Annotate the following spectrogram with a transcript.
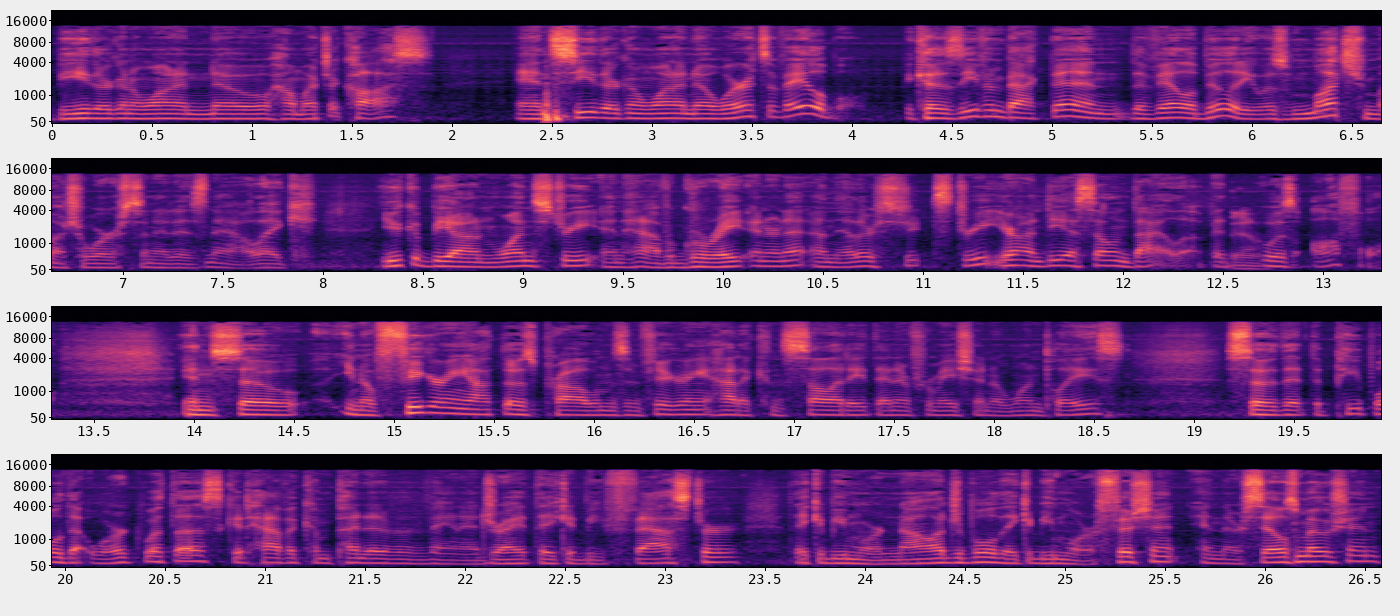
B, they're going to want to know how much it costs. And C, they're going to want to know where it's available. Because even back then, the availability was much, much worse than it is now. Like you could be on one street and have great internet. On the other street, you're on DSL and dial up. It Yeah. was awful. And so, you know, figuring out those problems and figuring out how to consolidate that information in one place so that the people that worked with us could have a competitive advantage, right? They could be faster, they could be more knowledgeable, they could be more efficient in their sales motion.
